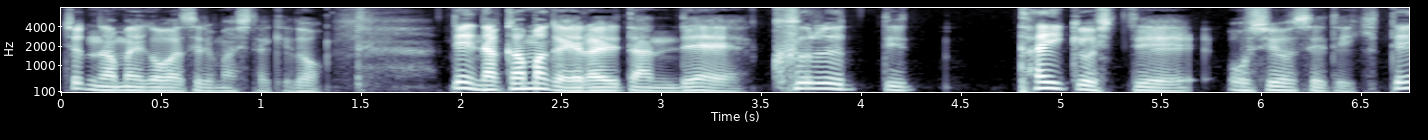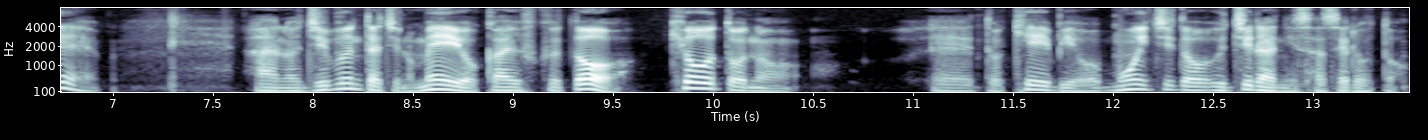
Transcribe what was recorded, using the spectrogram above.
ちょっと名前が忘れましたけど、で、仲間がやられたんで、来るって退去して押し寄せてきて、あの自分たちの名誉回復と京都の、えーと、警備をもう一度うちらにさせろと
